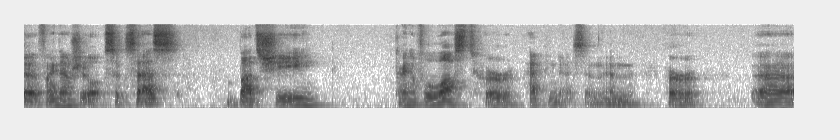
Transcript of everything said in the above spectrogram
uh, financial success, but she kind of lost her happiness and, and her uh,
